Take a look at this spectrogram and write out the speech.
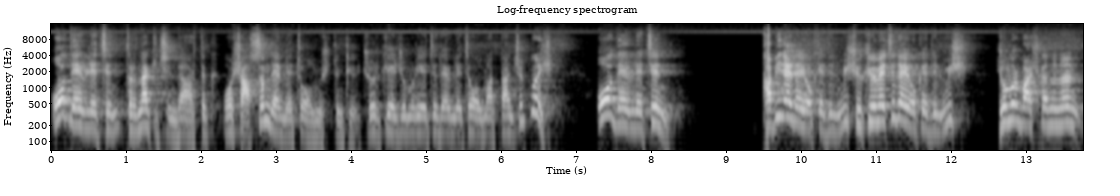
O devletin tırnak içinde artık o şahsım devleti olmuş çünkü Türkiye Cumhuriyeti devleti olmaktan çıkmış. O devletin kabine de yok edilmiş, hükümeti de yok edilmiş, Cumhurbaşkanının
